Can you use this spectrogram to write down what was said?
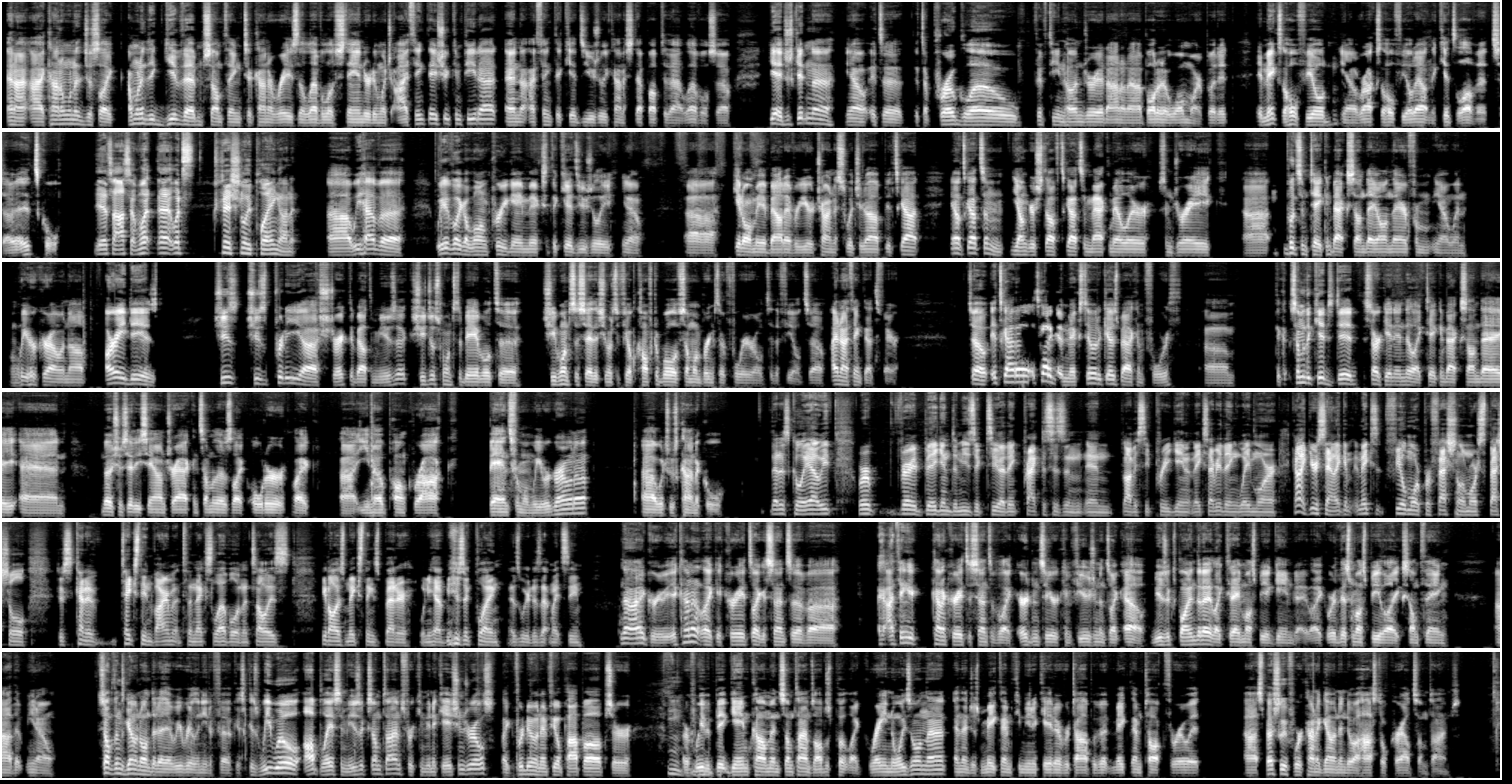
and I, I kind of wanted to just like I wanted to give them something to kind of raise the level of standard in which I think they should compete at, and I think the kids usually kind of step up to that level. So, yeah, just getting a you know it's a it's a Pro Glow fifteen hundred. I don't know. I bought it at Walmart, but it it makes the whole field you know rocks the whole field out, and the kids love it. So it's cool. Yeah, it's awesome. What uh, what's traditionally playing on it? Uh, we have a we have like a long pregame mix that the kids usually you know uh, get on me about every year, trying to switch it up. It's got you know, it's got some younger stuff. It's got some Mac Miller, some Drake. Uh, put some Taking Back Sunday on there from you know when when we were growing up. Our AD is she's she's pretty uh, strict about the music. She just wants to be able to. She wants to say that she wants to feel comfortable if someone brings their four year old to the field. So, and I think that's fair. So it's got a it's got a good mix to it. It goes back and forth. Um, the, some of the kids did start getting into like Taking Back Sunday and Motion City Soundtrack and some of those like older like uh, emo punk rock bands from when we were growing up, uh, which was kind of cool. That is cool. Yeah, we we're very big into music too. I think practices and and obviously pregame it makes everything way more kind of like you're saying. Like it, it makes it feel more professional, or more special. Just kind of takes the environment to the next level, and it's always it always makes things better when you have music playing. As weird as that might seem. No, I agree. It kind of like it creates like a sense of uh I think it kind of creates a sense of like urgency or confusion. It's like, oh, music's playing today. Like today must be a game day. Like, or this must be like something uh, that you know something's going on today that we really need to focus because we will. I'll play some music sometimes for communication drills. Like if we're doing infield pop ups or mm-hmm. or if we have a big game coming, sometimes I'll just put like gray noise on that and then just make them communicate over top of it, make them talk through it. Uh, especially if we're kind of going into a hostile crowd sometimes.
